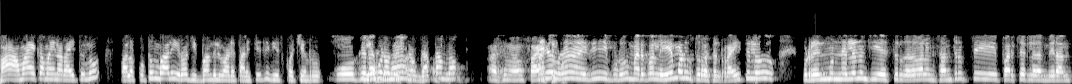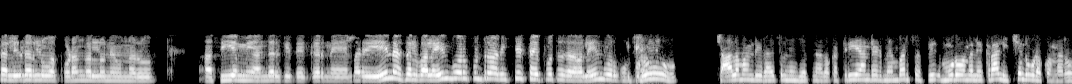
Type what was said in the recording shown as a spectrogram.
మా అమాయకమైన రైతులు వాళ్ళ కుటుంబాలు ఈ రోజు ఇబ్బందులు పడే పరిస్థితి తీసుకొచ్చిండ్రు. గతంలో. ఫైనల్గా ఇది ఇప్పుడు మరి వాళ్ళు ఏం అడుగుతారు అసలు రైతులు ఇప్పుడు రెండు మూడు నెలల నుంచి చేస్తారు కదా వాళ్ళని సంతృప్తి పరచట్లేదా? మీరు అంతా లీడర్లు ఆ కొడంగల్లోనే ఉన్నారు. ఆ సీఎం మీ అందరికి దగ్గరనే. మరి ఏంది అసలు వాళ్ళు ఏం కోరుకుంటారో అది ఇచ్చేస్తే అయిపోతుంది కదా వాళ్ళు ఏం కోరుకుంటారు చాలా మంది రైతులు నేను చెప్పినది ఒక త్రీ హండ్రెడ్ మెంబర్స్ మూడు వందల ఎకరాలు ఇచ్చిండ్రు కూడా కొందరు.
